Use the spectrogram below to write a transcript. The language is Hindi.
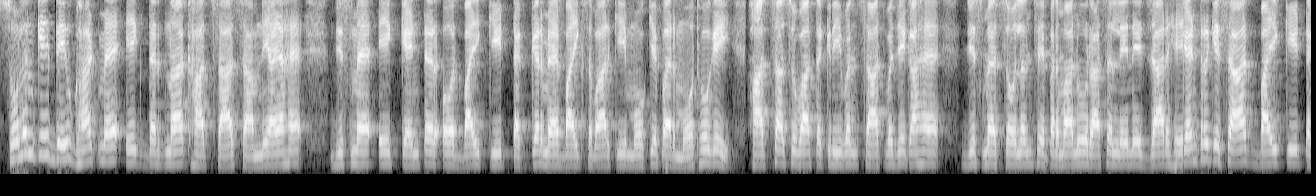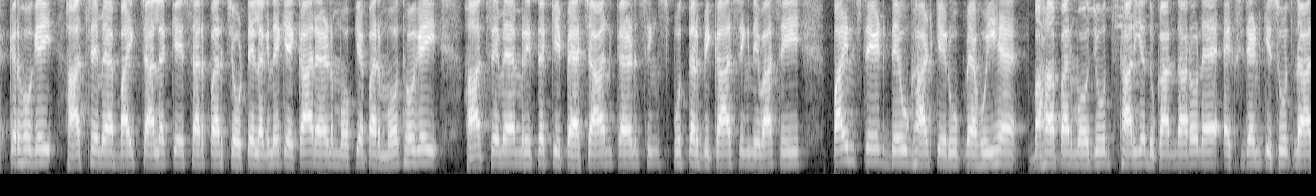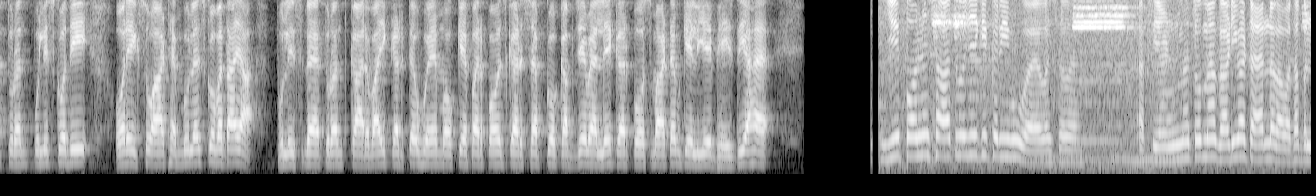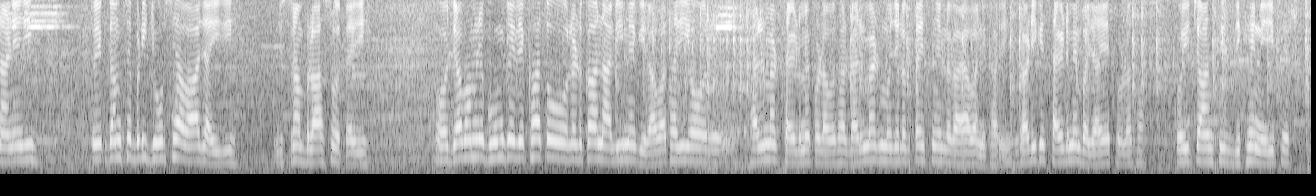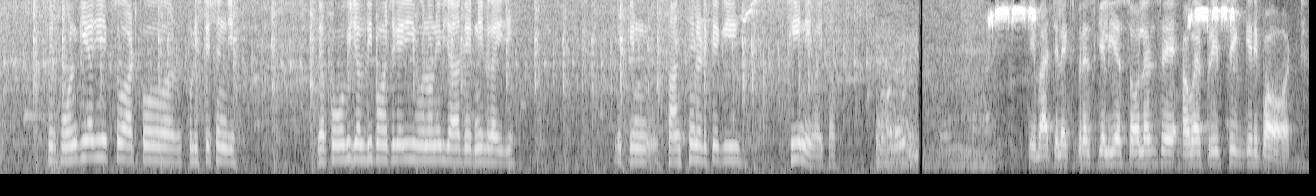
सोलन के देवघाट में एक दर्दनाक हादसा सामने आया है, जिसमें एक कैंटर और बाइक की टक्कर में बाइक सवार की मौके पर मौत हो गई। हादसा सुबह तकरीबन सात बजे का है, जिसमें सोलन से परमाणु राशन लेने जा रहे कैंटर के साथ बाइक की टक्कर हो गई। हादसे में बाइक चालक के सर पर चोटें लगने के कारण मौके पर मौत हो गई। हादसे में मृतक की पहचान करण सिंह, पुत्र विकास सिंह निवासी पाइन स्टेट देवघाट के रूप में हुई है। वहाँ पर मौजूद स्थानीय दुकानदारों ने एक्सीडेंट की सूचना तुरंत पुलिस को दी और 108 एंबुलेंस को बताया। पुलिस ने तुरंत कार्रवाई करते हुए मौके पर पहुंचकर सबको कब्जे में लेकर पोस्टमार्टम के लिए भेज दिया है। ये पौने सात बजे के करीब हुआ है वैसे एक्सीडेंट में तो मैं गाड़ी का टायर लगा हुआ था बनाने जी। तो एकदम से बड़ी ज़ोर से आवाज़ आई जी, जिस तरह ब्लास्ट होता है जी। और जब हमने घूम के देखा तो लड़का नाली में गिरा हुआ था जी और हेलमेट साइड में पड़ा हुआ था। हेलमेट मुझे लगता है इसने लगाया हुआ नहीं था जी। गाड़ी के साइड में बजाए थोड़ा सा कोई चांसेस दिखे नहीं जी फिर। फिर फ़ोन किया जी 108 को और पुलिस स्टेशन जी। जब को वो भी जल्दी पहुँच गई उन्होंने भी ज़्यादा देर नहीं लगाई जी। लेकिन साँसें लड़के की थी नहीं भाई साहब। हिमाचल एक्सप्रेस के लिए सोलन से अमरप्रीत सिंह की रिपोर्ट।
